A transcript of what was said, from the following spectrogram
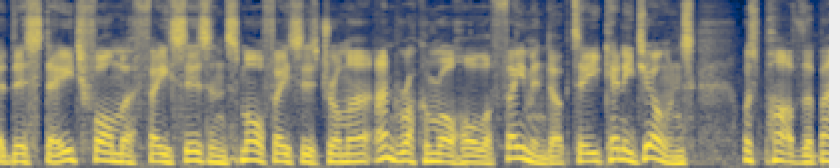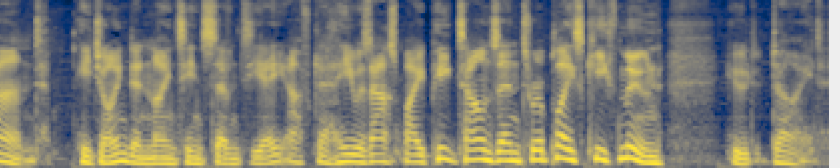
At this stage, former Faces and Small Faces drummer and Rock and Roll Hall of Fame inductee Kenny Jones was part of the band. He joined in 1978 after he was asked by Pete Townshend to replace Keith Moon, who'd died.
